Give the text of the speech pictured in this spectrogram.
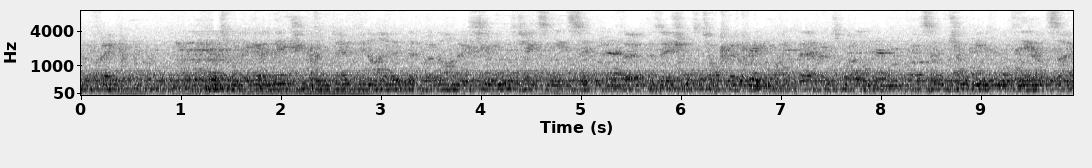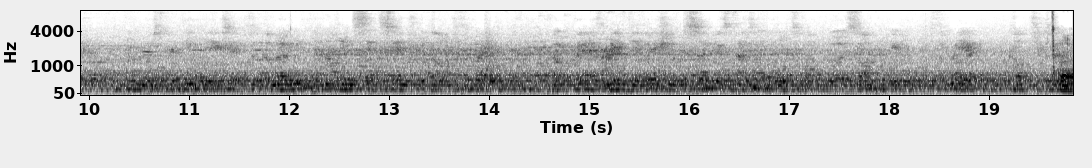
the favourite. First one, they get a nation from Dolphin Island that Bernardo Shoes chasing in second and third positions. Top over right there as well. So chunky towards the outside. Must repeat the exits at the moment. The 9-6 century last threat. Both pairs lead division. Circus Task Force got worse off. People three at Culture Club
